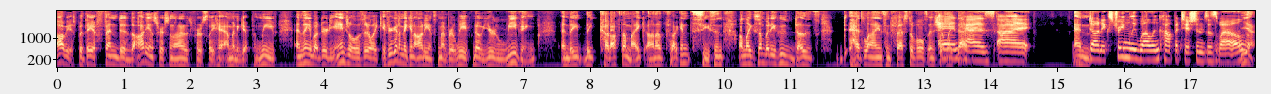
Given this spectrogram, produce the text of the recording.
obvious, but they offended the audience person. And the audience person like, "Hey, I'm to get up and leave." And the thing about Dirty Angel is they're like, if you're to make an audience member leave, no, you're leaving, and they they cut off the mic on a fucking season, unlike somebody who does headlines and festivals and shit like that. has uh, and done extremely well in competitions as well. yeah,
